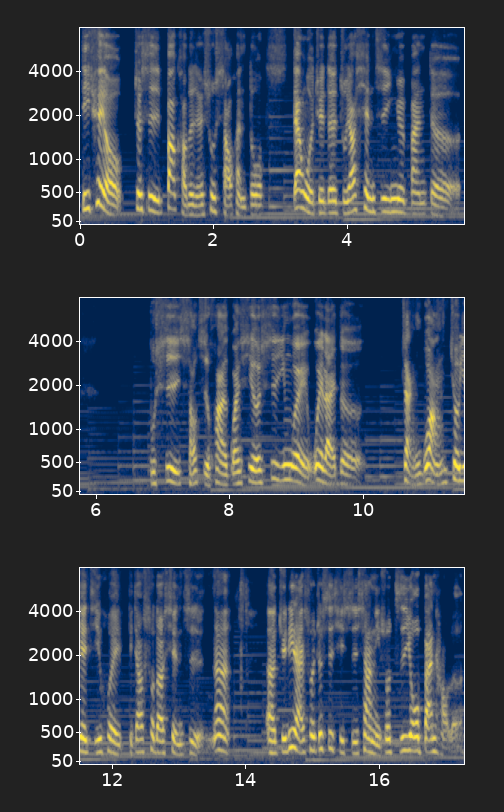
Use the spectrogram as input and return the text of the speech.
的确有就是报考的人数少很多，但我觉得主要限制音乐班的不是少子化的关系，而是因为未来的展望就业机会比较受到限制。那呃，举例来说，就是其实像你说资优班好了，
